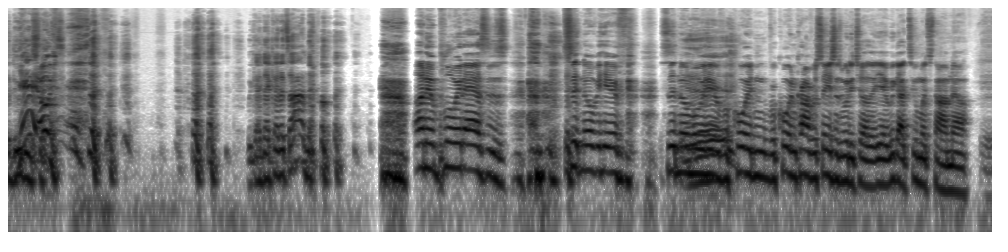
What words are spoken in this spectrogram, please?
to do Yeah. these Oh, things. we got that kind of time now. unemployed asses sitting over here, sitting over here recording recording conversations with each other. Yeah, we got too much time now. yeah.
